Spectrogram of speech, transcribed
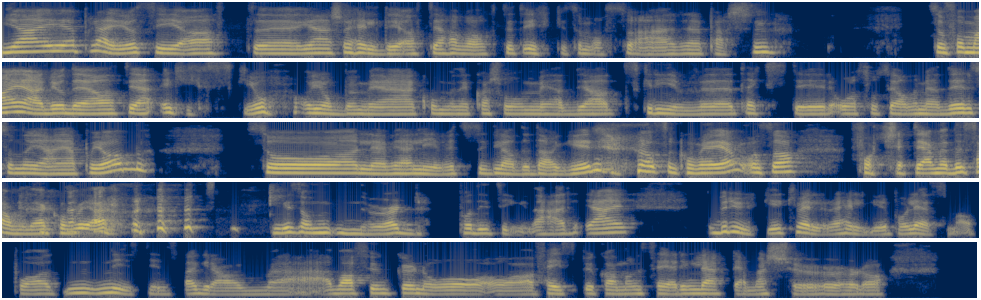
Jeg pleier å si at eh, jeg er så heldig at jeg har valgt et yrke som også er eh, passion. Så for meg er det jo det at jeg elsker jo å jobbe med kommunikasjon, media, skrive tekster og sosiale medier. Så når jeg er på jobb, så lever jeg livets glade dager. Og så kommer jeg hjem, og så fortsetter jeg med det samme når jeg kommer hjem. Skikkelig sånn nerd på de tingene her. Jeg bruker kvelder og helger på å lese meg opp på nyeste Instagram, eh, hva funker nå, og Facebook-annonsering lærte jeg meg sjøl, og,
